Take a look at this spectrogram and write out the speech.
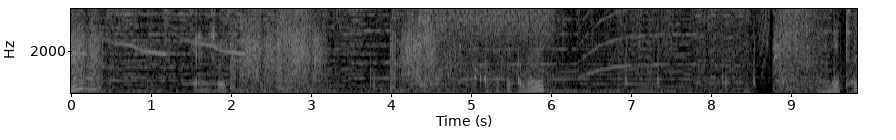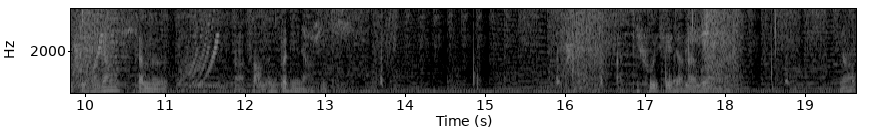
Non, c'est- la même chose. c'est pas bon. Des trucs regarde si ça me... Non, ça ne donne pas d'énergie. Est-ce qu'il faut essayer d'en avoir... euh, Non.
